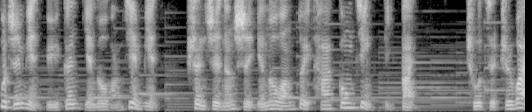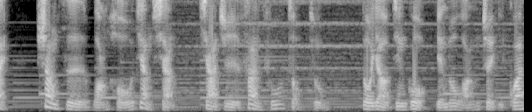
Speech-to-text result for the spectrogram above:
不止免于跟阎罗王见面，甚至能使阎罗王对他恭敬礼拜。除此之外，上至王侯将相，下至贩夫走卒，都要经过阎罗王这一关。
